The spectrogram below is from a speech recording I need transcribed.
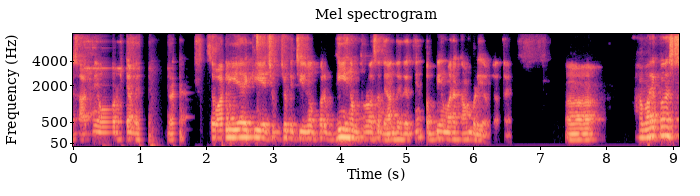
साथ में और क्या मिल रहा है? सवाल ये है कि ये छोटी छोटी चीज़ों पर भी हम थोड़ा सा ध्यान दे देते हैं तब भी हमारा काम बढ़िया हो जाता है। आ, हमारे पास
